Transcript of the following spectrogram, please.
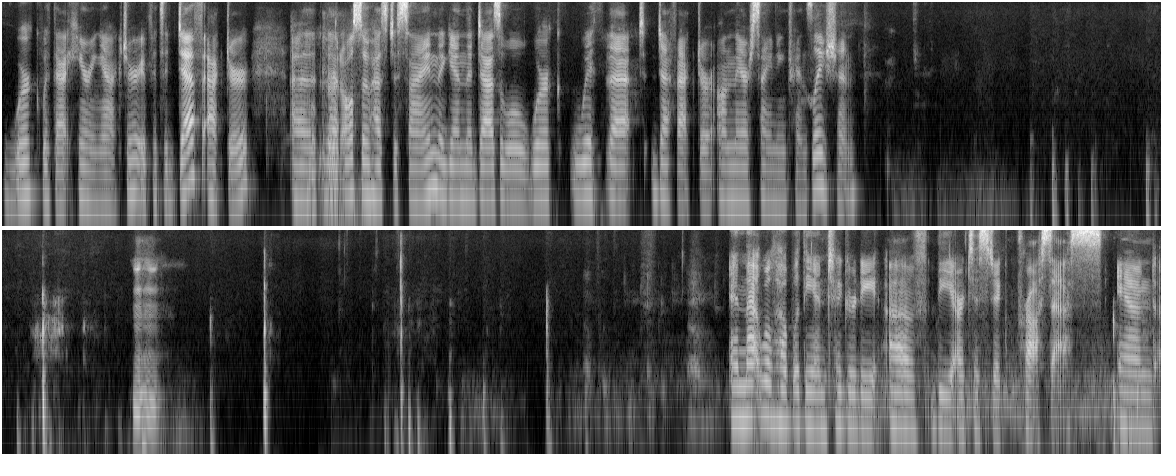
work with that hearing actor. If it's a deaf actor uh, that also has to sign, again, the DASL will work with that deaf actor on their signing translation. hmm And that will help with the integrity of the artistic process and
